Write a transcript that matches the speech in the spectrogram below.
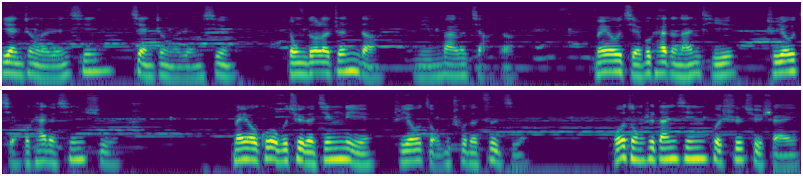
验证了人心，见证了人性，懂得了真的，明白了假的。没有解不开的难题，只有解不开的心绪；没有过不去的经历，只有走不出的自己。我总是担心会失去谁，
